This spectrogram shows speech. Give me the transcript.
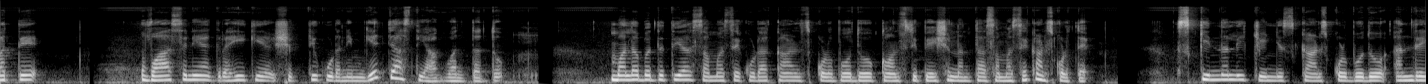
ಮತ್ತು ವಾಸನೆಯ ಗ್ರಹಿಕೆಯ ಶಕ್ತಿ ಕೂಡ ನಿಮಗೆ ಜಾಸ್ತಿ ಆಗುವಂಥದ್ದು. ಮಲಬದ್ಧತೆಯ ಸಮಸ್ಯೆ ಕೂಡ ಕಾಣಿಸ್ಕೊಳ್ಬೋದು, ಕಾನ್ಸ್ಟಿಪೇಷನ್ ಅಂತ ಸಮಸ್ಯೆ ಕಾಣಿಸ್ಕೊಳುತ್ತೆ. ಸ್ಕಿನ್ನಲ್ಲಿ ಚೇಂಜಸ್ ಕಾಣಿಸ್ಕೊಳ್ಬೋದು. ಅಂದರೆ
